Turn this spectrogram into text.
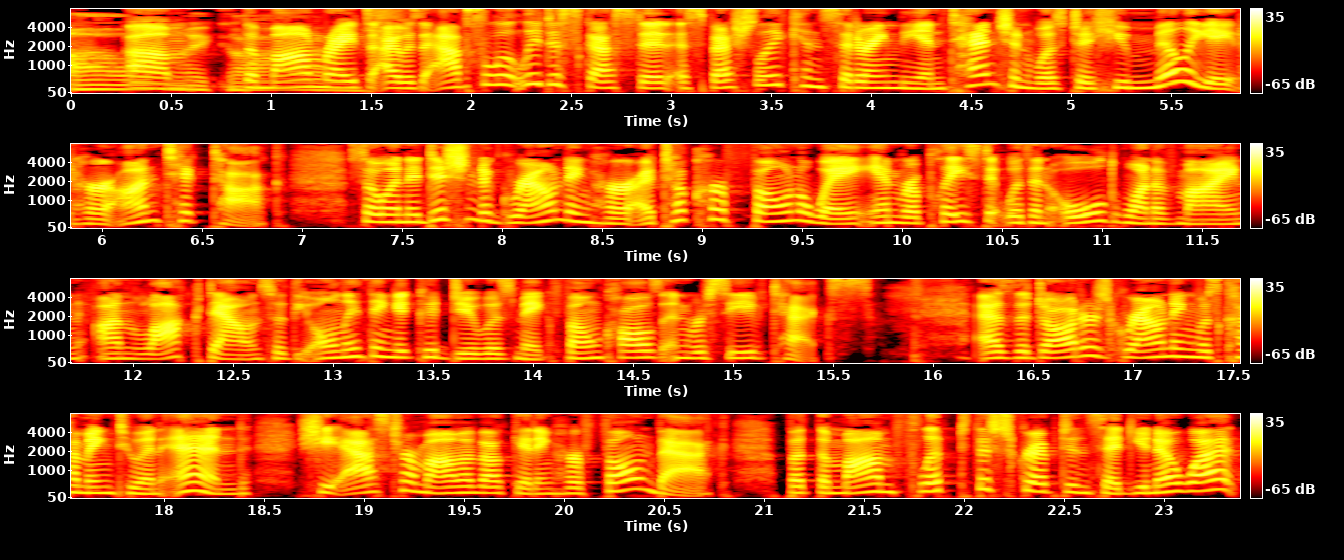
Oh Um, my god. the mom writes, I was absolutely disgusted, especially considering the intention was to humiliate her on TikTok. So, in addition to grounding her, I took her phone away and replaced it with an old one of mine on lockdown. So, the only thing it could do was make phone calls and receive texts. As the daughter's grounding was coming to an end, she asked her mom about getting her phone back, but the mom flipped the script and said, You know what?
